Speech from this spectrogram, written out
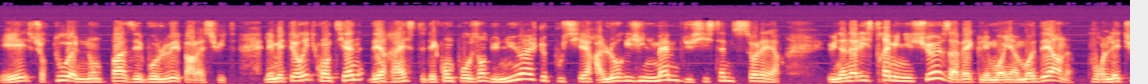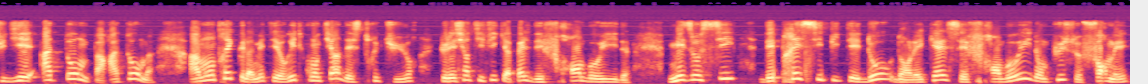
et surtout, elles n'ont pas évolué par la suite. Les météorites contiennent des restes, des composants du nuage de poussière à l'origine même du système solaire. Une analyse très minutieuse, avec les moyens modernes pour l'étudier atome par atome, a montré que la météorite contient des structures que les scientifiques appellent des framboïdes, mais aussi des précipités d'eau dans lesquels ces framboïdes ont pu se former,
